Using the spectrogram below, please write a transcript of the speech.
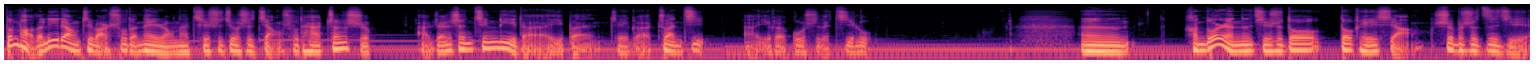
奔跑的力量》这本书的内容呢，其实就是讲述他真实啊、人生经历的一本这个传记啊、一个故事的记录。嗯，很多人呢，其实都都可以想，是不是自己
